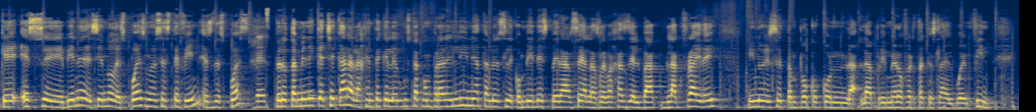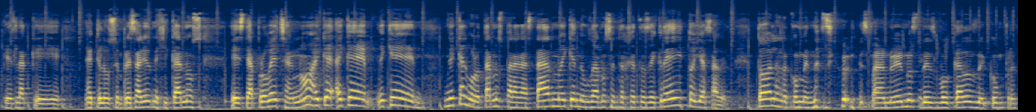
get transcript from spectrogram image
que es, eh, viene siendo después, no es este fin, es después. Pero también hay que checar a la gente que le gusta comprar en línea, tal vez le conviene esperarse a las rebajas del Black Friday y no irse tampoco con la, la primera oferta que es la del Buen Fin, que es la que, la que los empresarios mexicanos este, aprovechan, ¿no? Hay que, hay, que, hay, que, no hay que alborotarnos para gastar, no hay que endeudarnos en tarjetas de crédito, ya saben, todas las recomendaciones para no irnos desbocados de compras.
